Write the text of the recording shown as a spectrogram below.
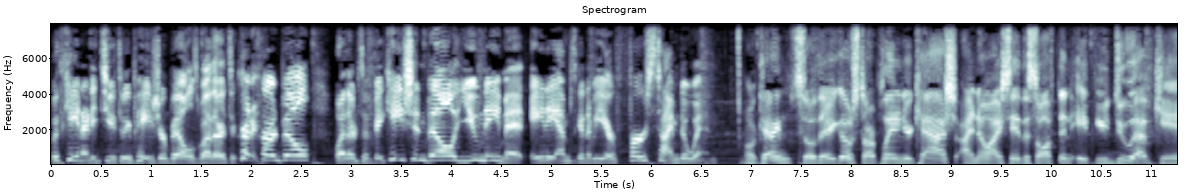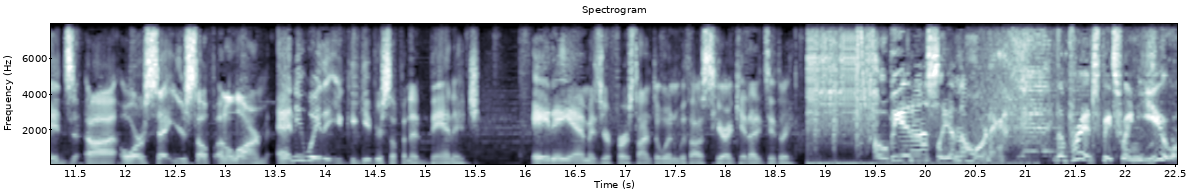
with K923 pays your bills, whether it's a credit card bill, whether it's a vacation bill, you name it. 8 a.m. is going to be your first time to win. Okay, so there you go. Start planning your cash. I know I say this often. If you do have kids, uh, or set yourself an alarm, any way that you could give yourself an advantage, 8 a.m. is your first time to win with us here on K92.3. Obie and Ashley in the morning. The bridge between you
